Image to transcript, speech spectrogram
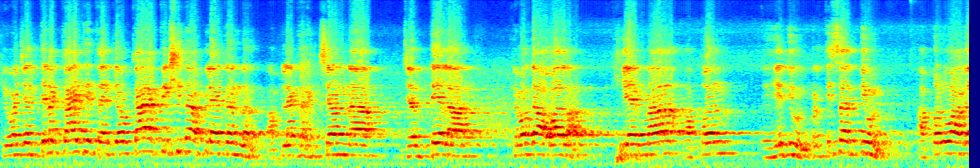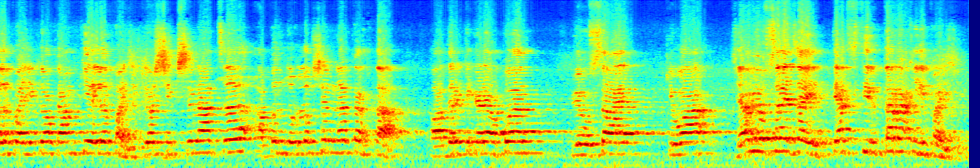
किंवा जनतेला काय देता येईल किंवा काय अपेक्षित आहे आपल्याकडनं आपल्या घरच्यांना जनतेला किंवा गावाला यांना आपण हे देऊन प्रतिसाद देऊन आपण वागलं पाहिजे किंवा काम केलं पाहिजे किंवा शिक्षणाचं आपण दुर्लक्ष न करता अदर ठिकाणी आपण व्यवसाय किंवा ज्या व्यवसायात जाईल त्यात स्थिरता राखली पाहिजे.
